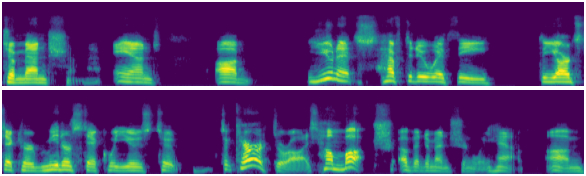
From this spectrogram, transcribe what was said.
dimension. And uh, units have to do with the, the yardstick or meter stick we use to, to characterize how much of a dimension we have. Um,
